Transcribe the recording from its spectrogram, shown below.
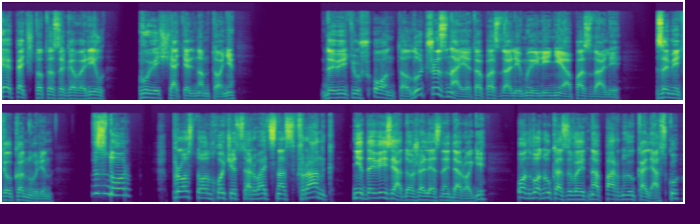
и опять что-то заговорил в увещательном тоне. «Да ведь уж он-то лучше знает, опоздали мы или не опоздали», — заметил Конурин. «Вздор! Просто он хочет сорвать с нас франк, не довезя до железной дороги. Он вон указывает на парную коляску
